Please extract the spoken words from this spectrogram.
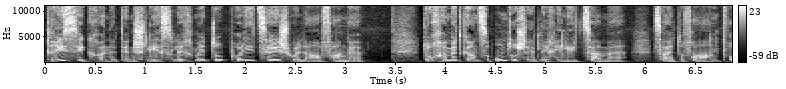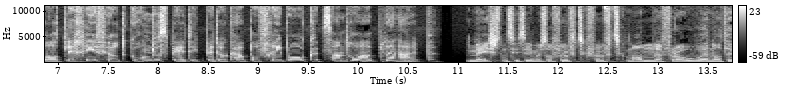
30 können dann schließlich mit der Polizeischule anfangen. Doch kommen ganz unterschiedliche Leute zusammen, sagt der Verantwortliche für die Grundausbildung bei der Capo Fribourg, Sandro Aplanalp. Meistens sind es immer so 50-50 Männer, Frauen, oder?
